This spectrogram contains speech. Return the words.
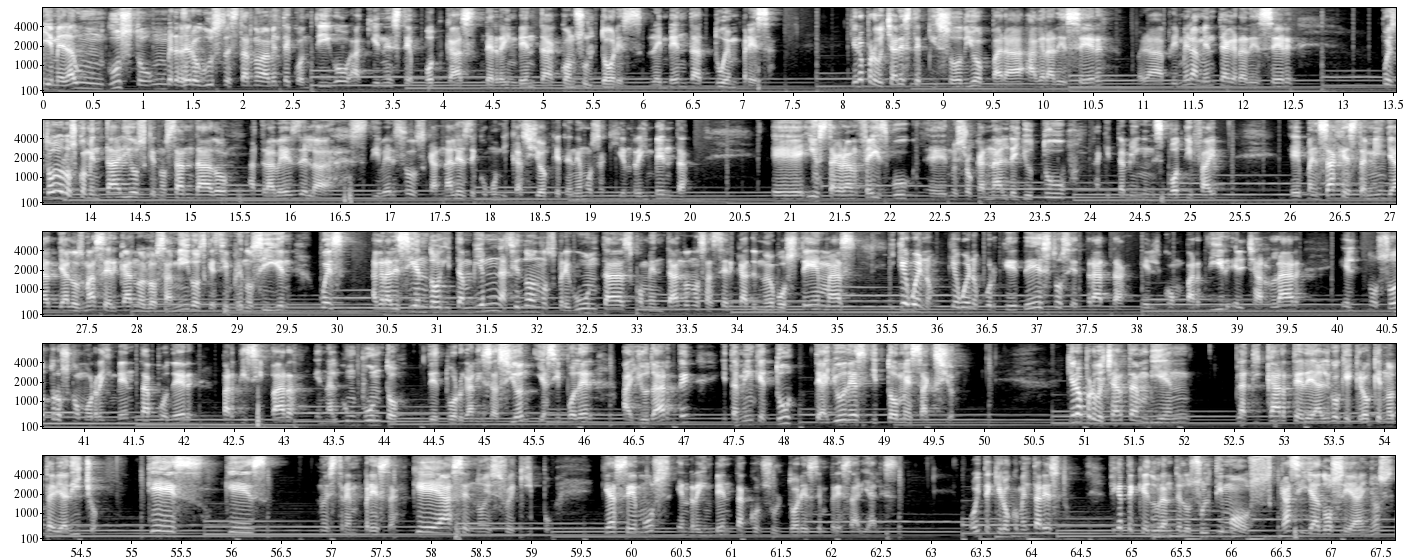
Oye, me da un gusto, un verdadero gusto estar nuevamente contigo aquí en este podcast de Reinventa Consultores, Reinventa tu empresa. Quiero aprovechar este episodio para agradecer, para primeramente agradecer pues todos los comentarios que nos han dado a través de los diversos canales de comunicación que tenemos aquí en Reinventa. Eh, Instagram, Facebook, eh, nuestro canal de YouTube, aquí también en Spotify. Eh, mensajes también ya, ya los más cercanos, los amigos que siempre nos siguen, pues agradeciendo y también haciéndonos preguntas, comentándonos acerca de nuevos temas. Y qué bueno, qué bueno, porque de esto se trata, el compartir, el charlar, el nosotros como Reinventa poder participar en algún punto de tu organización y así poder ayudarte y también que tú te ayudes y tomes acción. Quiero aprovechar también platicarte de algo que creo que no te había dicho. ¿Qué es qué es nuestra empresa, qué hace nuestro equipo, qué hacemos en Reinventa Consultores Empresariales. Hoy te quiero comentar esto. Fíjate que durante los últimos casi ya 12 años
